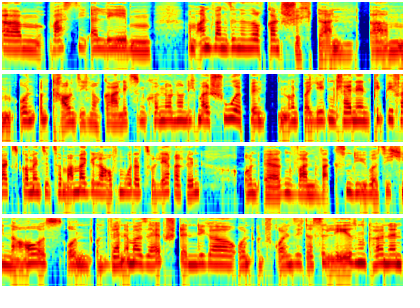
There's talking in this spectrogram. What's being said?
ähm, was sie erleben. Am Anfang sind sie noch ganz schüchtern ähm, und, und trauen sich noch gar nichts und können noch nicht mal Schuhe binden. Und bei jedem kleinen Pipifax kommen sie zur Mama gelaufen oder zur Lehrerin. Und irgendwann wachsen die über sich hinaus und, und werden immer selbstständiger und, und freuen sich, dass sie lesen können.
